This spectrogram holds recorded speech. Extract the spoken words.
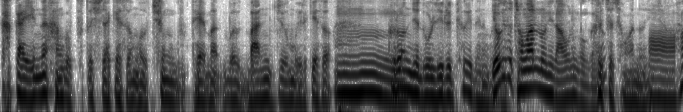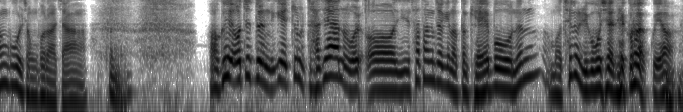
가까이 있는 한국부터 시작해서 뭐 중국, 대만, 뭐 만주 뭐 이렇게 해서 음. 그런 이제 논리를 펴게 되는 거죠. 여기서 정한론이 나오는 건가요? 그렇죠, 정한론이죠. 아, 한국을 정벌 하자. 그럼요. 아, 그 어쨌든 이게 좀 자세한 어, 이 사상적인 어떤 계보는 뭐 책을 읽어보셔야 될 것 같고요. 음.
